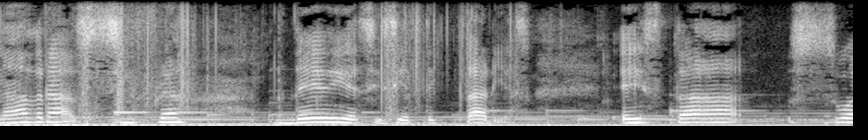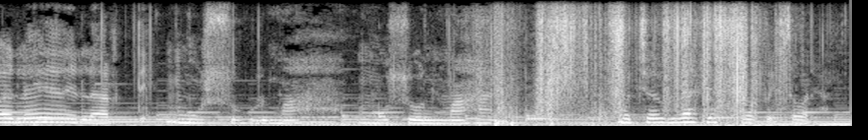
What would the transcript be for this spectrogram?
nadra cifra de 17 hectáreas. Esta suele del arte musulmán. Muchas gracias, profesora.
